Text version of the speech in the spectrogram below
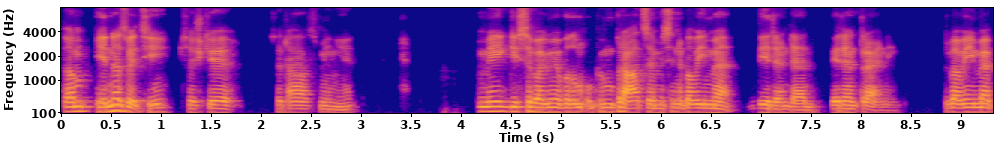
Tam jedna z věcí, co ještě se dá zmínit, my, když se bavíme o tom objemu práce, my se nebavíme v jeden den, v jeden trénink. Bavíme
